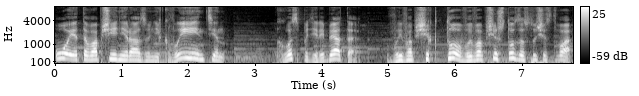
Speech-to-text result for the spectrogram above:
«Ой, это вообще ни разу не Квентин». Господи, ребята, вы вообще кто? Вы вообще что за существа?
